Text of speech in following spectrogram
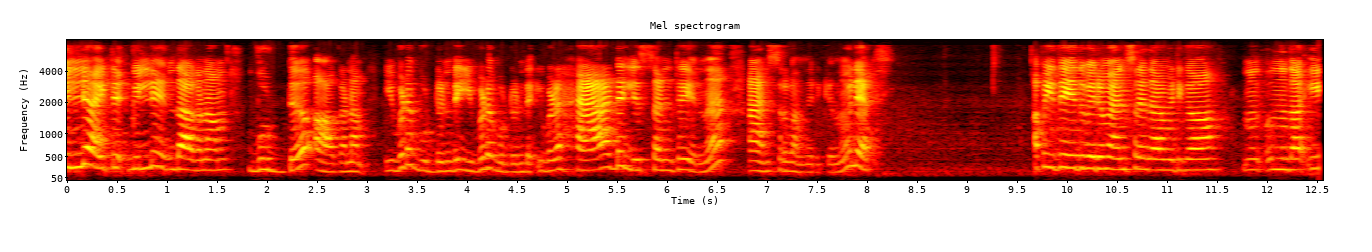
വില്ലായിട്ട് വില്ല് എന്താകണം? വുഡ് ആകണം. ഇവിടെ വുഡ് ഉണ്ട് ഇവിടെ വുഡ് ഉണ്ട്. ഇവിടെ ഹാഡ് ലിസൺഡ് എന്ന് ആൻസർ വന്നിരിക്കുന്നു അല്ലെ? അപ്പൊ ഇത് ഏത് വരും? ആൻസർ ഏതാ വരിക ഒന്ന് ഒന്നിതാ ഈ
